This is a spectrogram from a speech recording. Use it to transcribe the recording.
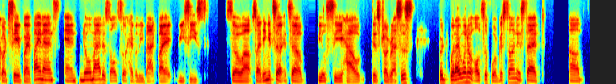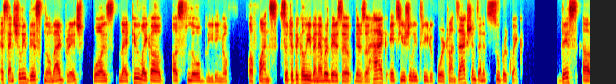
got saved by Binance, and Nomad is also heavily backed by VCs. So, uh, so I think it's a it's a we'll see how this progresses. But what I want to also focus on is that um, essentially this Nomad bridge was led to like a, a slow bleeding of of funds. So typically, whenever there's a there's a hack, it's usually three to four transactions, and it's super quick. This uh,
